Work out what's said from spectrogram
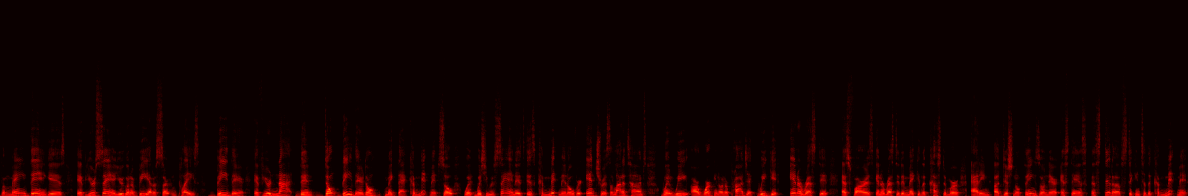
the main thing is if you're saying you're going to be at a certain place, be there. If you're not, then don't be there. Don't make that commitment. So what, what she was saying is, is commitment over interest. A lot of times when we are working on a project, we get interested as far as interested in making the customer adding additional things on there instead, instead of sticking to the commitment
